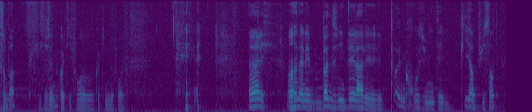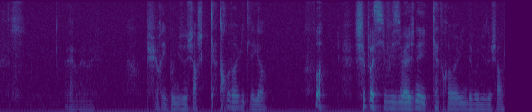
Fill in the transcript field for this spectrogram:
Sympa. J'aime quand ils font quand ils me font. Allez, on a les bonnes unités là, les, bonnes grosses unités bien puissantes. Ouais. Purée, bonus de charge 88 les gars. Je sais pas si vous imaginez 88 de bonus de charge.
